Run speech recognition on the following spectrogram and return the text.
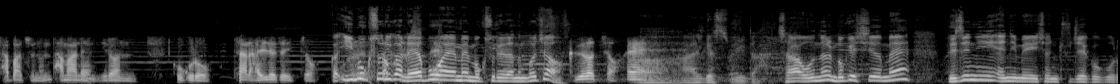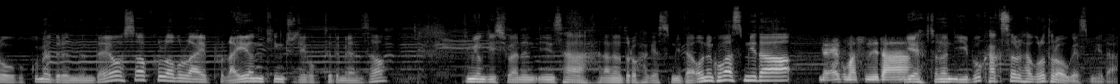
잡아주는 담아낸 이런 곡으로 잘 알려져 있죠. 그러니까 이 목소리가 레보엠의 네. 목소리라는 거죠? 그렇죠. 네. 아, 알겠습니다. 자, 오늘 무게시음의 디즈니 애니메이션 주제곡으로 꾸며드렸는데요. Circle of Life, 라이언 킹 주제곡 들으면서 김영진 씨와는 인사 나누도록 하겠습니다. 오늘 고맙습니다. 네, 고맙습니다. 예, 저는 2부 각설하고로 돌아오겠습니다.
